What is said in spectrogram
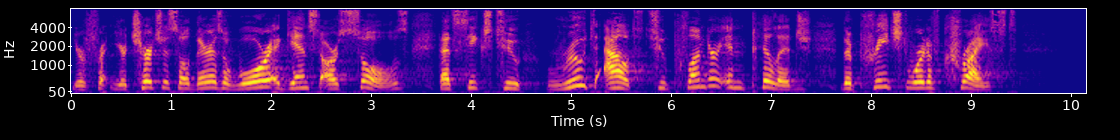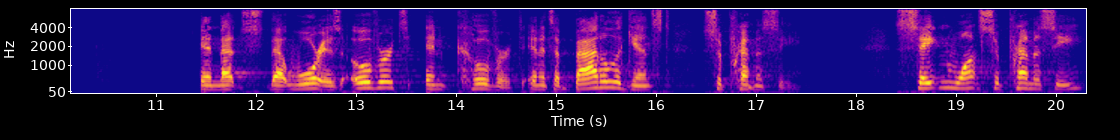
your, fr- your church's soul. There is a war against our souls that seeks to root out, to plunder and pillage the preached word of Christ. And that's, that war is overt and covert, and it's a battle against supremacy. Satan wants supremacy,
